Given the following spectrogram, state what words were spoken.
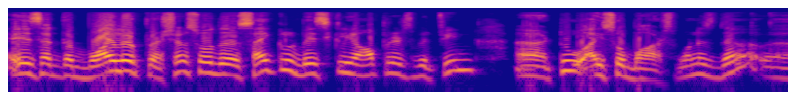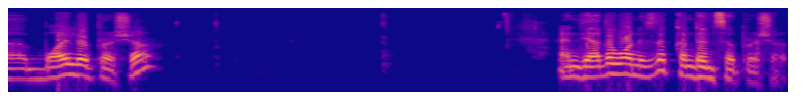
is at the boiler pressure. So, the cycle basically operates between uh, two isobars. One is the uh, boiler pressure and the other one is the condenser pressure.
